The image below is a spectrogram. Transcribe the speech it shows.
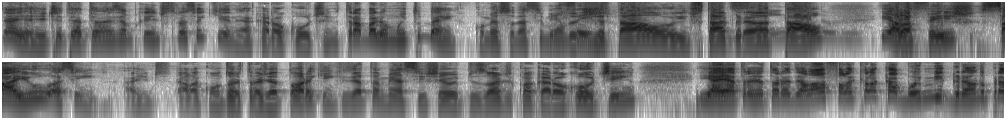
É, e a gente tem até um exemplo que a gente trouxe aqui, né? A Carol Coutinho que trabalhou muito bem. Começou nesse mundo Perfeito. digital, Instagram e tal. dúvida. E ela fez, saiu, assim, a gente, ela contou a trajetória. Quem quiser também assiste aí o episódio com a Carol Coutinho. E aí a trajetória dela, ela fala que ela acabou migrando pra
